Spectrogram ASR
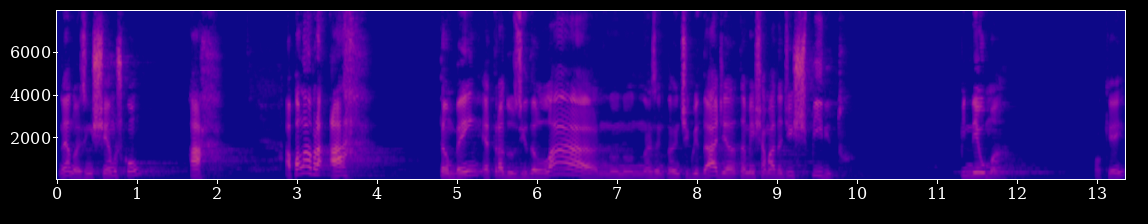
Né? Nós enchemos com ar. A palavra ar também é traduzida lá no, no, na antiguidade, era também chamada de espírito. Pneuma. Ok?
